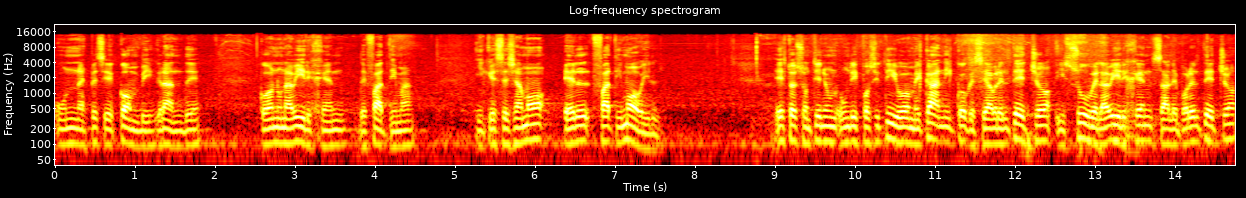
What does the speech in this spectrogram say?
una especie de combi grande con una virgen de Fátima y que se llamó el Fatimóvil. Esto tiene un, un dispositivo mecánico que se abre el techo y sube la Virgen, sale por el techo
